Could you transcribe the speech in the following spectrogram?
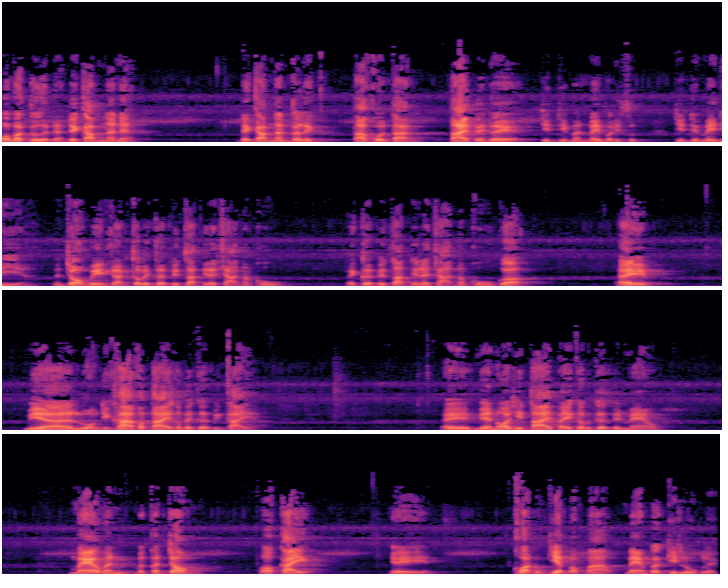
พอมาเกิดเนี่ยได้กรรมนั้นเนี่ย ได้กรรมนั้นก็เลยต่างคนต่าง ตายไปด้วยจิตที่มันไม่บริสุทธิ์ จิตที่ไม่ดี มันจองเวรกัน ก็ไปเกิดเป็นสัตว์เดรัจฉานทั้งคู่ ไปเกิดเป็นสัตว์เดรัจฉานทั้งคู่ก็ ไอเมียหลวงที่ฆ่าเขาตายก็ไปเกิดเป็นไก่ไอเมียน้อยที่ตายไปก็ไปเกิดเป็นแมว แมวมันมันก็จ้อง พอไก่เอ้คลอดลูกเจี๊ยบออกมา แมวก็กินลูกเลย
